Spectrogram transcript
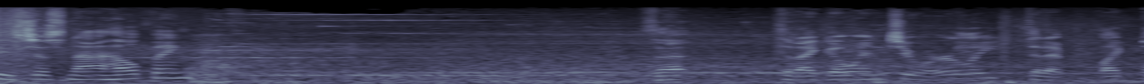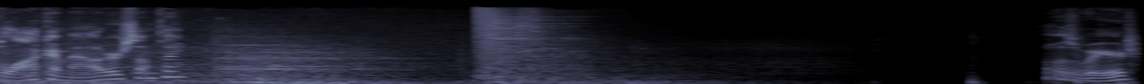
He's just not helping. Is that did I go in too early? Did I like block him out or something? That was weird.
